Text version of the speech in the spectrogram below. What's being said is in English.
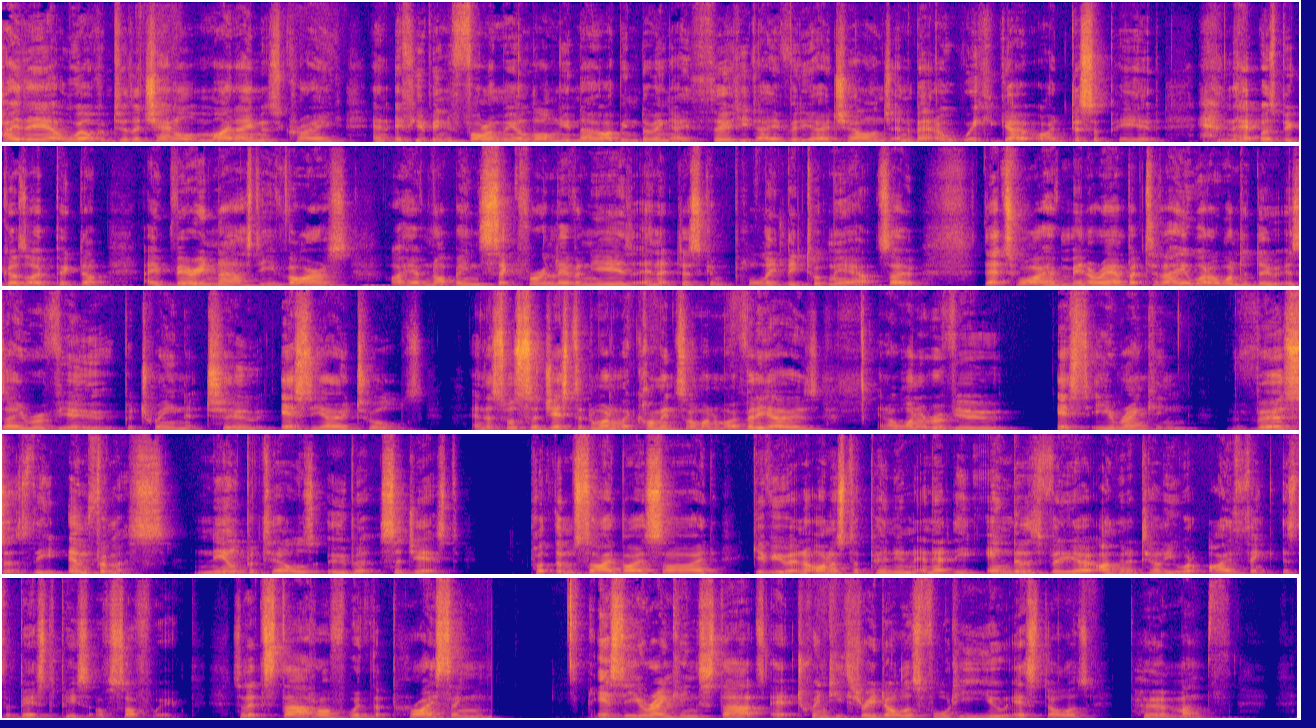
Hi there, welcome to the channel. My name is Craig, and if you've been following me along, you know I've been doing a 30 day video challenge, and about a week ago I disappeared, and that was because I picked up a very nasty virus. I have not been sick for 11 years, and it just completely took me out. So that's why I haven't been around. But today, what I want to do is a review between two SEO tools, and this was suggested in one of the comments on one of my videos, and I want to review SE ranking versus the infamous Neil Patel's Ubersuggest. Put them side by side, give you an honest opinion, and at the end of this video, I'm going to tell you what I think is the best piece of software. So let's start off with the pricing. SE ranking starts at $23.40 US dollars per month,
